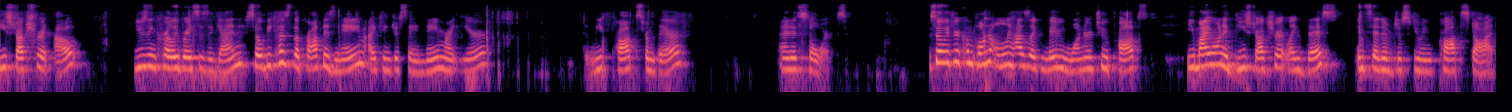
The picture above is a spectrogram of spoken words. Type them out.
destructure it out using curly braces again. So because the prop is name, I can just say name right here, delete props from there, and it still works. So if your component only has like maybe one or two props, you might want to destructure it like this instead of just doing props dot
